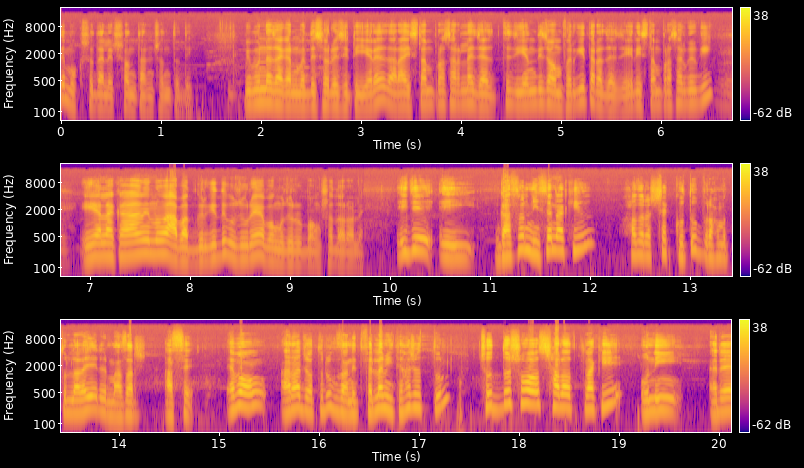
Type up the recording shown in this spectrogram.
দি মকসুদ আলীর সন্তান সন্ততি। বিভিন্ন জায়গার মধ্যে সরে সিটিয়ারে যারা ইসলাম প্রচার হলে যাতে জিয়ান দি জমফর গি তারা যায় ইসলাম প্রচার করি। এই এলাকা আবাদ করি দি উজুরে এবং উজুর বংশধর হলে। এই যে এই গাছের নিচে নাকি হজরত শেখ কুতুব রহমতুল্লাহ এর মাজার আছে এবং আরা যতটুকু জানিতে ফেললাম, ইতিহাস হতুন চোদ্দশো সালত নাকি উনি এরে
